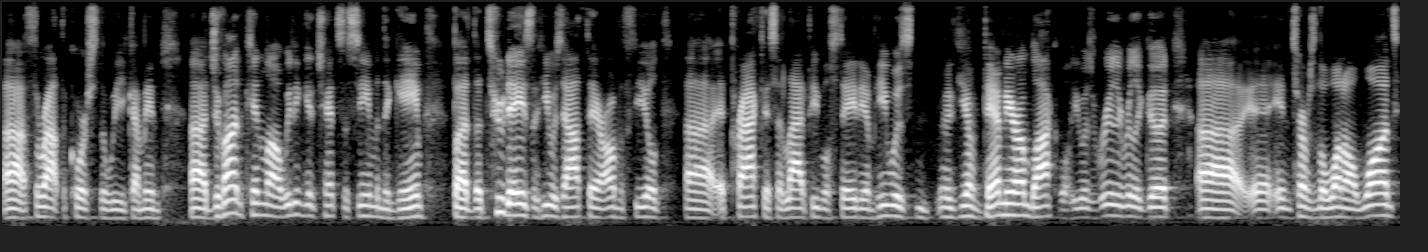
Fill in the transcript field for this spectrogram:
uh, throughout the course of the week. I mean, uh, Javon Kinlaw, we didn't get a chance to see him in the game, but the two days that he was out there on the field uh, at practice at Ladd-Peebles Stadium, he was you know damn near unblockable. He was really, really good uh, in terms of the one-on-ones.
